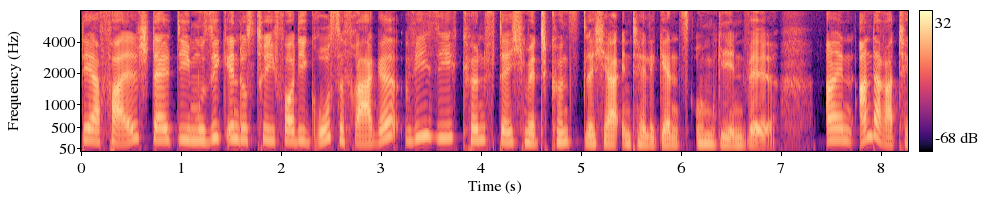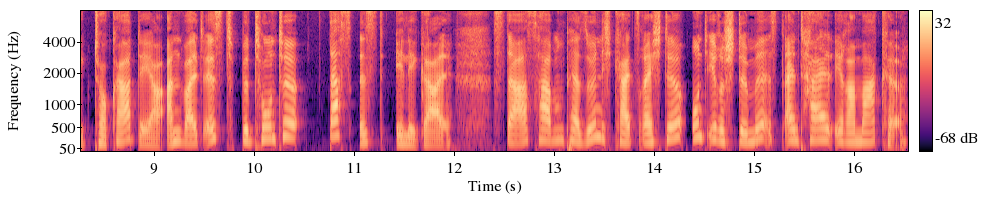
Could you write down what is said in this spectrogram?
Der Fall stellt die Musikindustrie vor die große Frage, wie sie künftig mit künstlicher Intelligenz umgehen will. Ein anderer TikToker, der Anwalt ist, betonte, das ist illegal. Stars haben Persönlichkeitsrechte und ihre Stimme ist ein Teil ihrer Marke.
